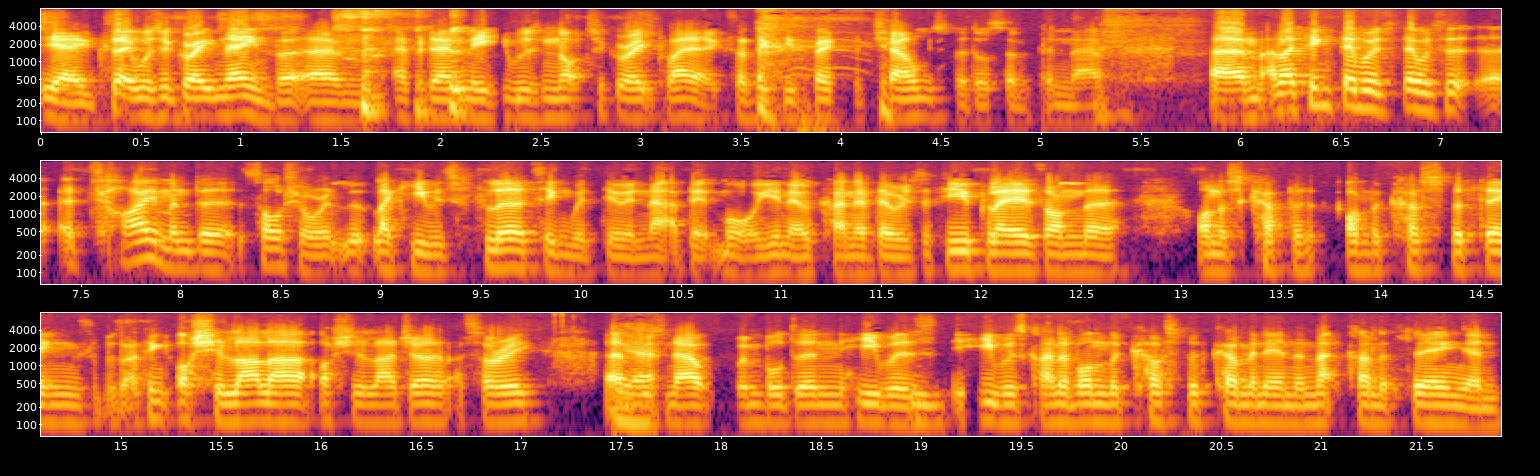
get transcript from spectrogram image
yeah, it was a great name, but um, evidently he was not a great player because I think he's playing for Chelmsford or something now. Um, and I think there was there was a, a, time under Solskjaer where it looked like he was flirting with doing that a bit more. You know, kind of there was a few players on the on the on the cusp of things. It was I think Oshilala Oshilaja, sorry, um, yeah. who's now Wimbledon. He was mm. he was kind of on the cusp of coming in and that kind of thing, and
